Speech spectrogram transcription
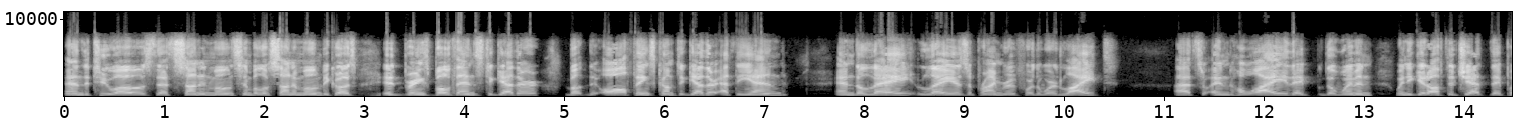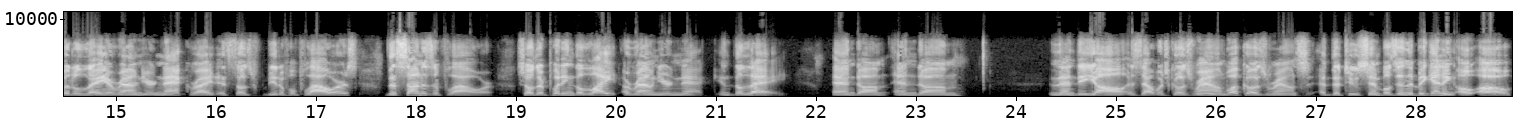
and the two o's that's sun and moon, symbol of sun and moon, because it brings both ends together. But the, all things come together at the end. and the lei lei is a prime root for the word light. Uh, so in Hawaii, they the women when you get off the jet, they put a lei around your neck, right? It's those beautiful flowers. The sun is a flower, so they're putting the light around your neck in the lei, and um and um. And then the yal is that which goes round. What goes round? The two symbols in the beginning. Oh, oh,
